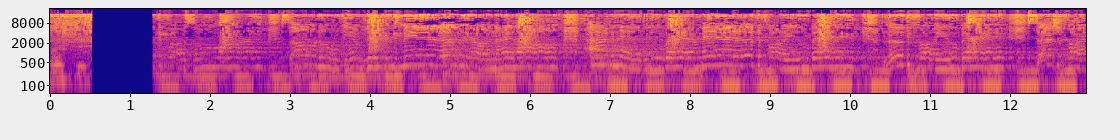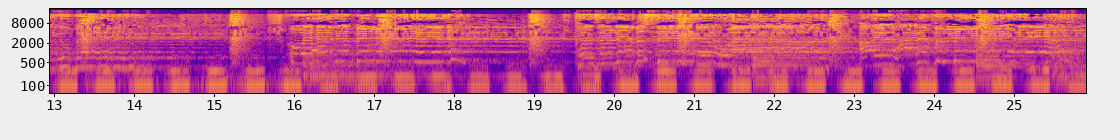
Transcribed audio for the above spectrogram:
Everywhere, man, looking for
